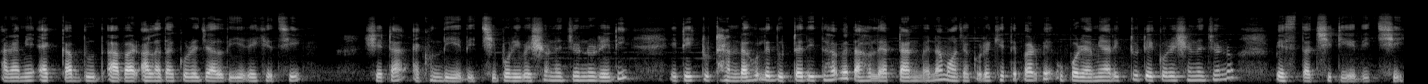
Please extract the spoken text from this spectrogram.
আর আমি এক কাপ দুধ আবার আলাদা করে জাল দিয়ে রেখেছি। সেটা এখন দিয়ে দিচ্ছি। পরিবেশনের জন্য রেডি এটা একটু ঠান্ডা হলে দুধটা দিতে হবে, তাহলে আর টানবে না, মজা করে খেতে পারবে। উপরে আমি আর একটু ডেকোরেশনের জন্য পেস্তা ছিটিয়ে দিচ্ছি।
